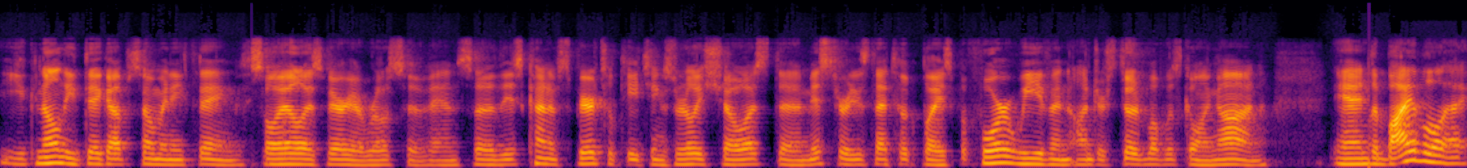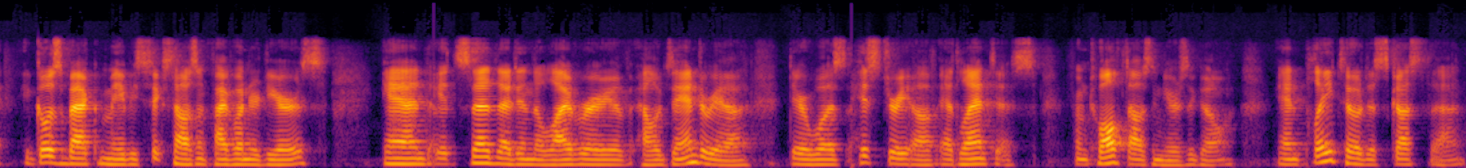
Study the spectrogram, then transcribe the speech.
you can only dig up so many things. Soil is very erosive, and so these kind of spiritual teachings really show us the mysteries that took place before we even understood what was going on. And the Bible, uh, it goes back maybe 6,500 years. And it's said that in the Library of Alexandria, there was a history of Atlantis from 12,000 years ago. And Plato discussed that.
